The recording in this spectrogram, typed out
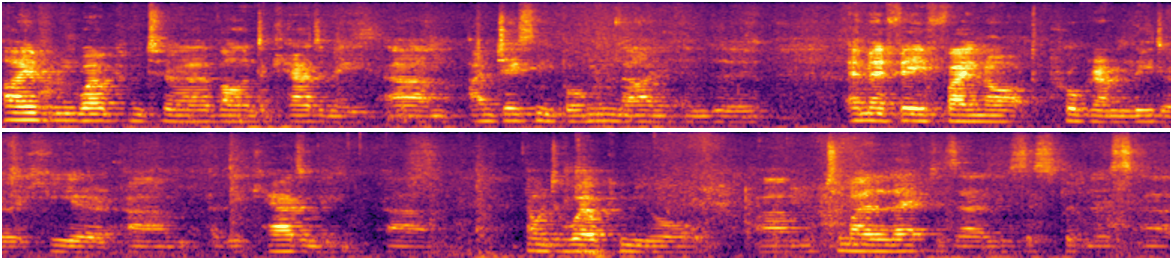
Hi everyone, welcome to uh, Valand Academy. Um, I'm Jason Bowman, I am the MFA Fine Art Programme Leader here um, at the Academy. Um, I want to welcome you all. Um, to my left is uh, Lisa Sputness uh,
